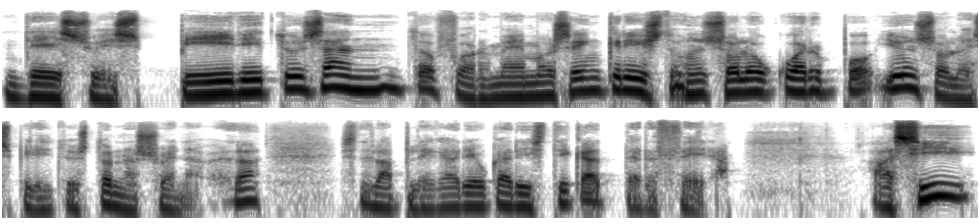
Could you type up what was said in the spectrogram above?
de su Espíritu Santo, formemos en Cristo un solo cuerpo y un solo espíritu. Esto nos suena, ¿verdad? Es de la plegaria eucarística tercera. Así,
